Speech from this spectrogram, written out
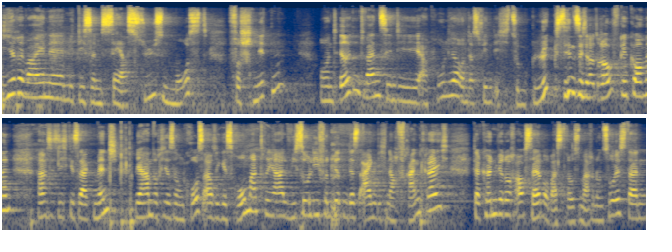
ihre Weine mit diesem sehr süßen Most verschnitten und irgendwann sind die Apulier, und das finde ich zum Glück, sind sie da drauf gekommen, haben sie sich gesagt, Mensch, wir haben doch hier so ein großartiges Rohmaterial, wieso liefern wir denn das eigentlich nach Frankreich? Da können wir doch auch selber was draus machen. Und so ist dann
